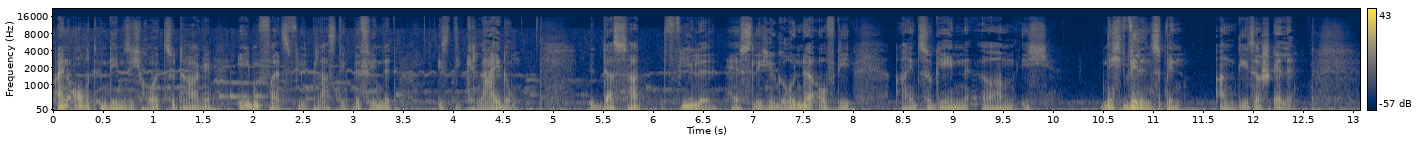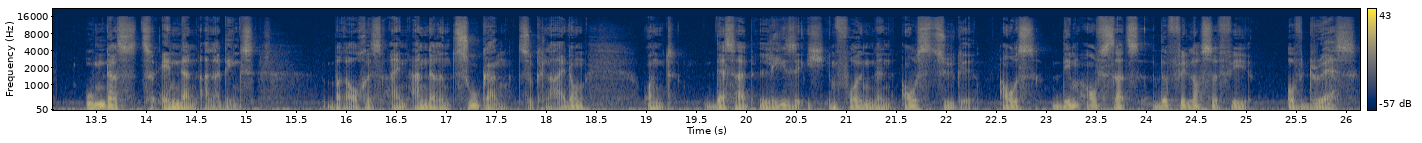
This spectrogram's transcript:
Ein Ort, in dem sich heutzutage ebenfalls viel Plastik befindet, ist die Kleidung. Das hat viele hässliche Gründe, auf die einzugehen ähm, ich nicht willens bin an dieser Stelle. Um das zu ändern allerdings, braucht es einen anderen Zugang zu Kleidung und deshalb lese ich im Folgenden Auszüge aus dem Aufsatz The Philosophy of Dress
